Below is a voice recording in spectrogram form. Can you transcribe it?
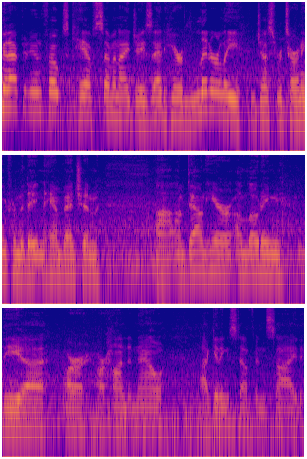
Good afternoon, folks. KF7IJZ here, literally just returning from the Dayton Hamvention. Uh, I'm down here unloading the uh, our, our Honda now, uh, getting stuff inside.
